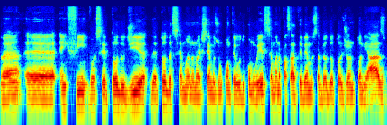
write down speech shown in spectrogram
Né? É, enfim, você todo dia, né, toda semana nós temos um conteúdo como esse. Semana passada tivemos também o Dr. Johnny Toniaso,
